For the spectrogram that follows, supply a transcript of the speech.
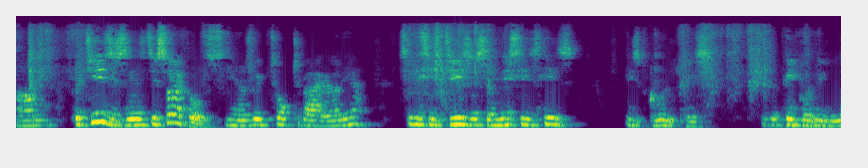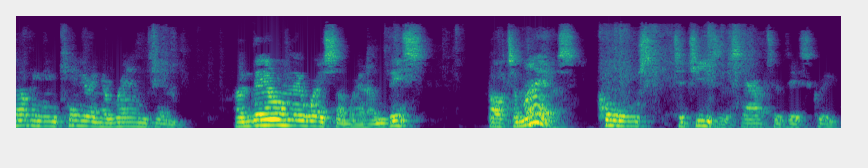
um, for Jesus and his disciples, you know, as we've talked about earlier. So this is Jesus and this is his, his group, his, the people who are loving and caring around him. And they're on their way somewhere. And this Bartimaeus calls to Jesus out of this group.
